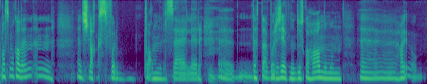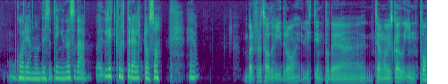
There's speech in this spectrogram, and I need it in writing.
hva skal man kalle det, en, en, en slags forbannelse, eller mm. eh, dette er bare skjebnen du skal ha når man går gjennom disse tingene. Så det er litt kulturelt også. Ja. Bare for å ta det videre og litt inn på det temaet vi skal inn på.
